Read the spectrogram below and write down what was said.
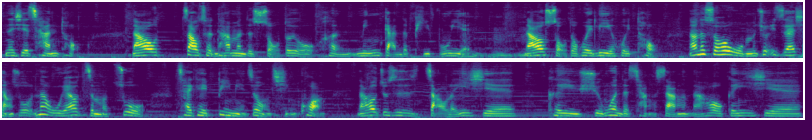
那些餐桶，然后造成他们的手都有很敏感的皮肤炎，嗯。然后手都会裂会痛。然后那时候我们就一直在想说，那我要怎么做才可以避免这种情况？然后就是找了一些可以询问的厂商，然后跟一些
